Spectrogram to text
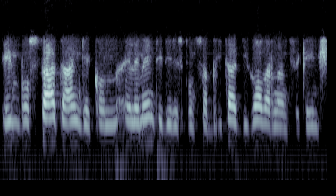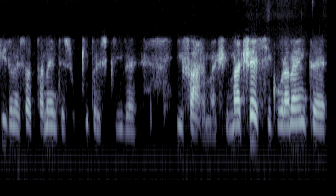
è impostata anche con elementi di responsabilità e di governance che incidono esattamente su chi prescrive i farmaci, ma c'è sicuramente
